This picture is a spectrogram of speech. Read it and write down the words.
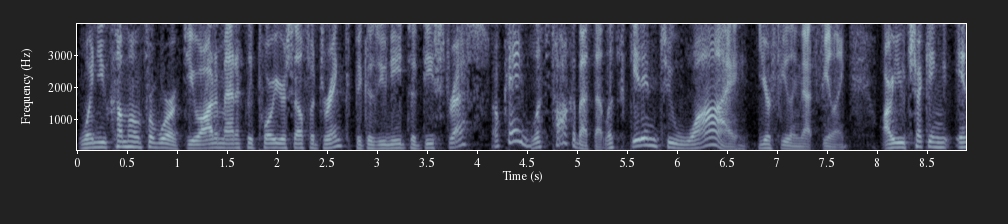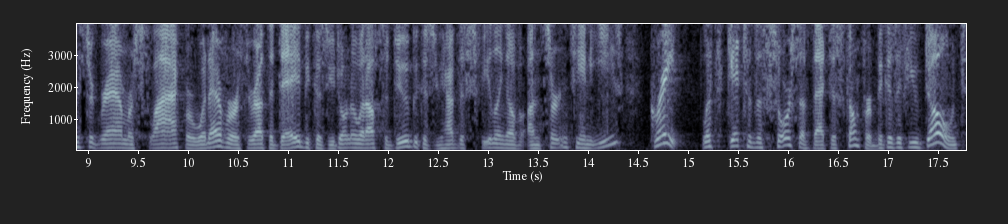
When you come home from work, do you automatically pour yourself a drink because you need to de stress? Okay, let's talk about that. Let's get into why you're feeling that feeling. Are you checking Instagram or Slack or whatever throughout the day because you don't know what else to do because you have this feeling of uncertainty and ease? Great. Let's get to the source of that discomfort because if you don't,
